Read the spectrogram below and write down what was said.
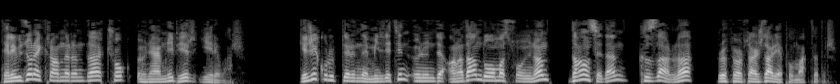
Televizyon ekranlarında çok önemli bir yeri var. Gece kulüplerinde milletin önünde anadan doğma soyunan, dans eden kızlarla röportajlar yapılmaktadır.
